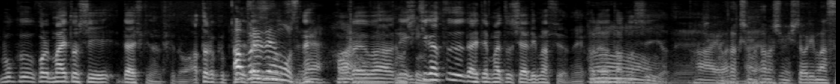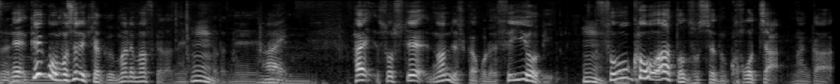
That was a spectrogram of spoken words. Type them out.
僕これ毎年大好きなんですけどアトロックあプレゼンウォーズね。ねこれはね楽しみ。1月大体毎年やりますよね。これは楽しいよね。はい。私も楽しみにしております、ね、結構面白い企画生まれますからね。ん。ここからね。はいはい、そして何ですかこれ？水曜日、総合アートとしての紅茶なんか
